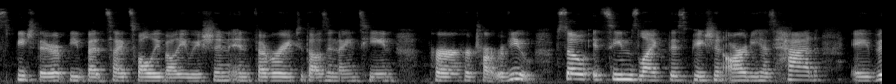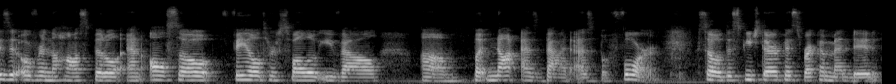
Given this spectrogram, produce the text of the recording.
speech therapy bedside swallow evaluation in February 2019 per her chart review. So it seems like this patient already has had a visit over in the hospital and also failed her swallow eval um, but not as bad as before. So the speech therapist recommended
